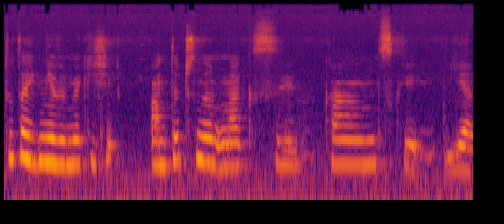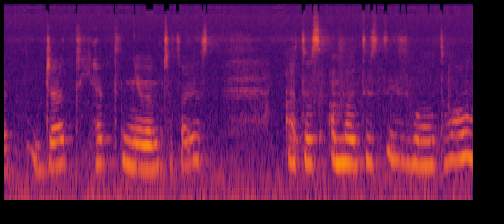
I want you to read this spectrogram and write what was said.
tutaj, nie wiem, jakiś antyczny meksykański jet, jet, nie wiem co to jest. A to jest ametyst i złoto.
